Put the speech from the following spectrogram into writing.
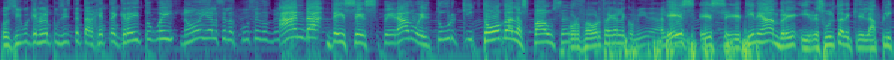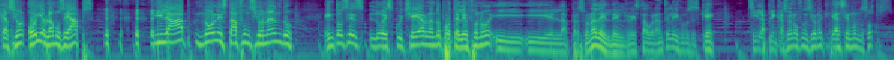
Pues sí, güey, que no le pusiste tarjeta de crédito, güey. No, ya se las puse dos veces. Anda desesperado el turqui todas las pausas. Por favor, tráiganle comida. a alguien. Es, es, eh, tiene hambre y resulta de que la aplicación, hoy hablamos de apps, y la app no le está funcionando. Entonces lo escuché hablando por teléfono y, y la persona del, del restaurante le dijo, pues es que si la aplicación no funciona, ¿qué hacemos nosotros?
